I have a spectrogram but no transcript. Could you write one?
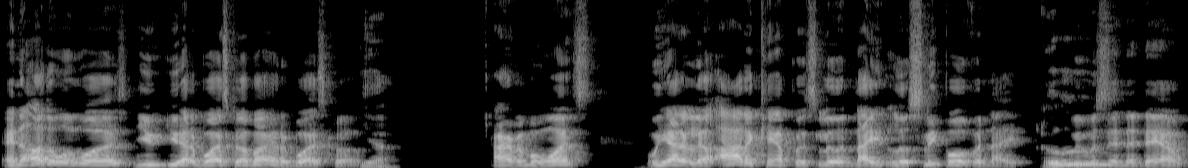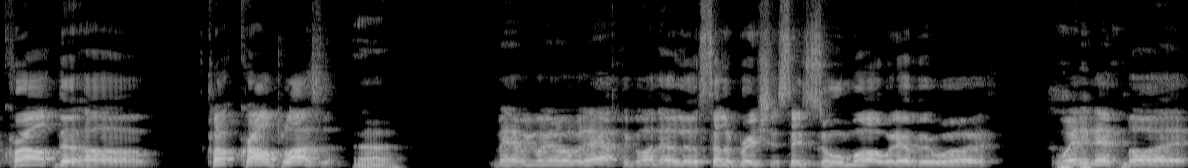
And the other one was you. You had a boys' club. I had a boys' club. Yeah. I remember once we had a little out of campus little night, little sleepover night. Ooh. We was in the damn crown, the um Cl- Crowne Plaza. Uh, Man, we went over there after going to a little celebration, say Zuma or whatever it was. Went in that bud,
